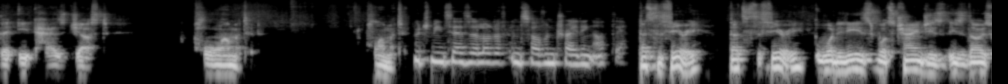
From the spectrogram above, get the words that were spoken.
that it has just plummeted. Plummeted. Which means there's a lot of insolvent trading out there. That's the theory. That's the theory. What it is, what's changed is, is those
